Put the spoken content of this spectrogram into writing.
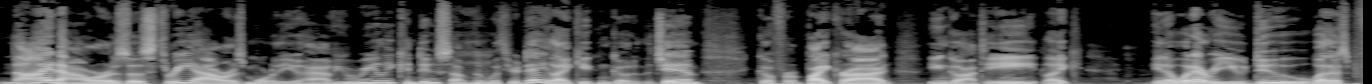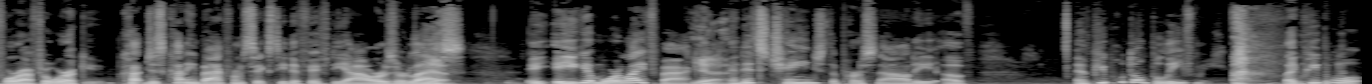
nine hours, those three hours more that you have, you really can do something Mm-hmm. with your day. Like you can go to the gym, go for a bike ride, you can go out to eat. Like, you know, whatever you do, whether it's before or after work, cut, just cutting back from 60 to 50 hours or less, y- you get more life back. And- and it's changed the personality of and people don't believe me. Like people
